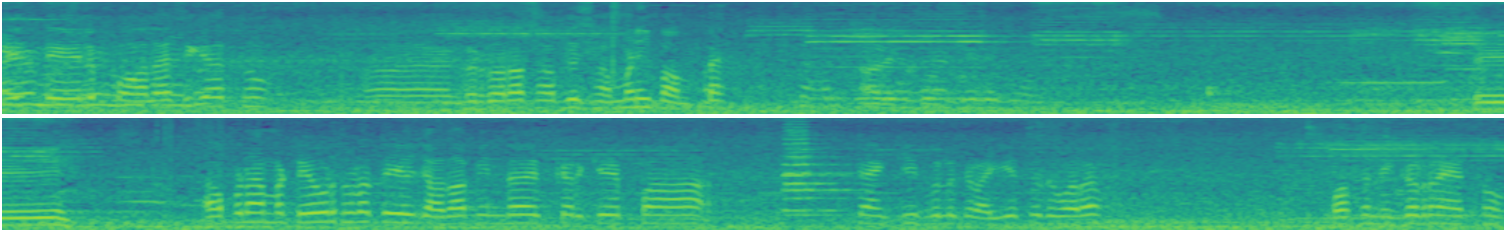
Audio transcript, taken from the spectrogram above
ਭਾਈ, ਤੇਲ ਪਾ ਲਿਆ ਸੀਗਾ ਇੱਥੋਂ। ਅਹ ਗੁਰਦੁਆਰਾ ਸਾਹਿਬ ਦੇ ਸਾਹਮਣੇ ਹੀ ਪੰਪ ਹੈ। ਆ ਦੇਖੋ। ਤੇ ਆਪਣਾ ਮਟਿਓਰ ਥੋੜਾ ਤੇਲ ਜ਼ਿਆਦਾ ਪੀਂਦਾ, ਇਸ ਕਰਕੇ ਆਪਾਂ ਟੈਂਕੀ ਫੁੱਲ ਕਰਾਈ ਇੱਥੇ ਦੁਬਾਰਾ। ਬਸ ਨਿਕਲ ਰਹੇ ਹਾਂ ਇੱਥੋਂ।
